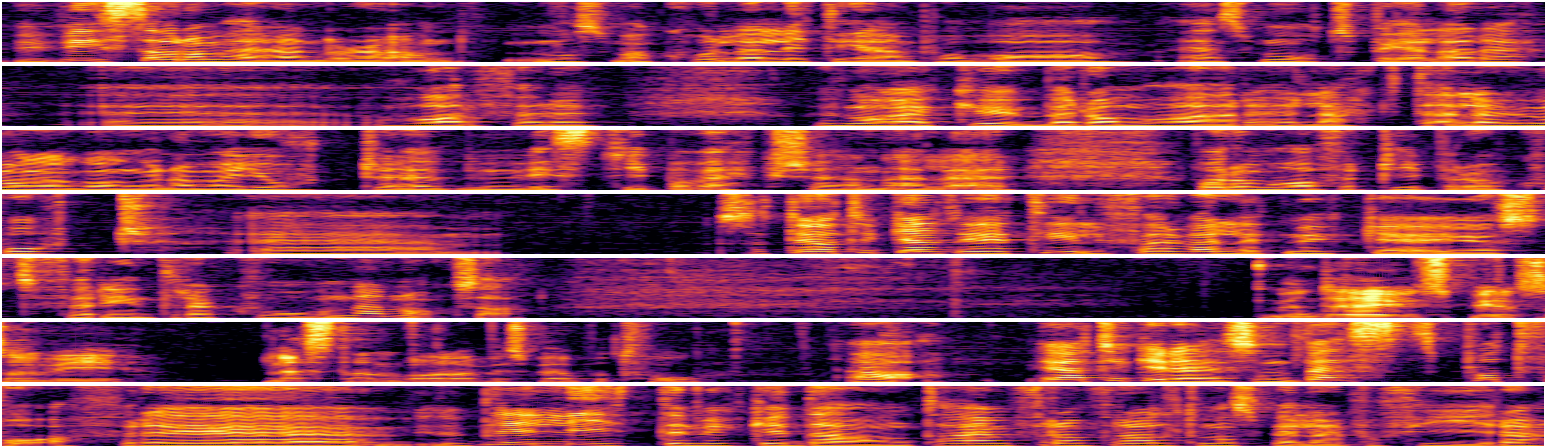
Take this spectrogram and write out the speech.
vissa av de här end of round måste man kolla lite grann på vad ens motspelare eh, har för hur många kuber de har lagt eller hur många gånger de har gjort en viss typ av action eller vad de har för typer av kort. Så att jag tycker att det tillför väldigt mycket just för interaktionen också. Men det här är ju ett spel som vi nästan bara vill spela på två. Ja, jag tycker det är som bäst på två. För det, blir lite mycket downtime, framförallt om man spelar det på fyra.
